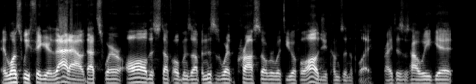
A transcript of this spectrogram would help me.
And once we figure that out, that's where all this stuff opens up. And this is where the crossover with UFOlogy comes into play, right? This is how we get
